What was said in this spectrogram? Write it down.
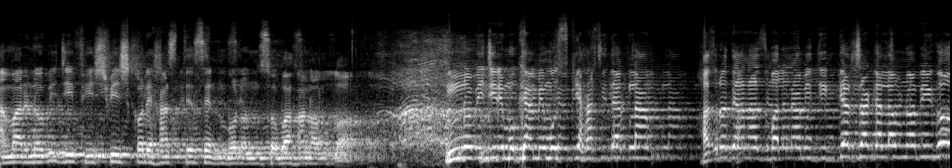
আমার নবীজি ফিস ফিস করে হাসতেছেন, বলুন সুবহানাল্লাহ। নবীজির মুখে আমি মুস্কি হাসি দেখলাম। হযরত আনাস বলেন, আমি জিজ্ঞাসা করলাম, নবী গো,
